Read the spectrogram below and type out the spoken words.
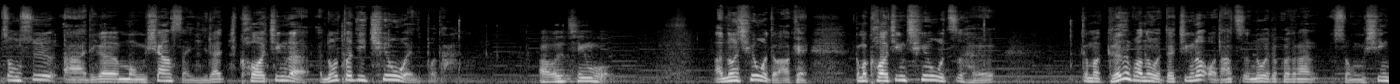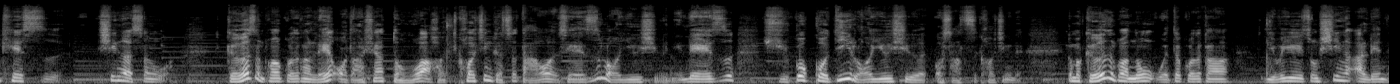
总算啊，这个梦想实现了，考进了，侬到底清华还是北大？啊，我是清华。啊，侬清华对伐？OK，那么考进清华之后。那么，搿辰光侬会得进了学堂之后，侬会得觉得讲重新开始新的生活。搿个辰光觉得讲来学堂像同学也好，考进搿只大学，侪是老优秀的人，来自全国各地老优秀的学生子考进来。那么搿个辰光侬会得觉得讲有勿有一种新的压力呢？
